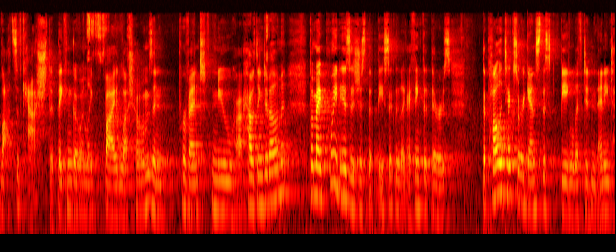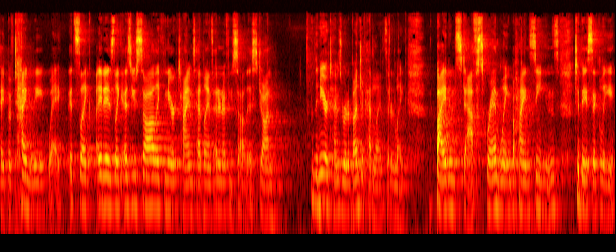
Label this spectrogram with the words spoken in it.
lots of cash that they can go and like buy lush homes and prevent new housing development. But my point is is just that basically like i think that there's the politics are against this being lifted in any type of timely way. It's like it is like as you saw like the new york times headlines i don't know if you saw this john the New York Times wrote a bunch of headlines that are like Biden staff scrambling behind scenes to basically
